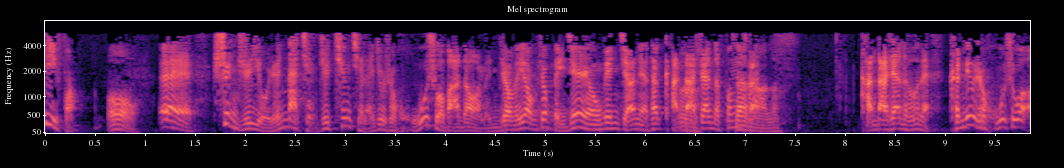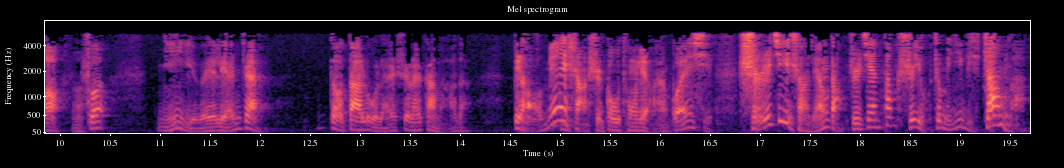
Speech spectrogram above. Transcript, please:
地方。哦，哎，甚至有人那简直听起来就是胡说八道了，你知道吗？要不说北京人，我跟你讲讲他砍大山的风采。在哪呢？砍大山的风采肯定是胡说啊！说你以为连战到大陆来是来干嘛的？表面上是沟通两岸关系，实际上两党之间当时有这么一笔账啊。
